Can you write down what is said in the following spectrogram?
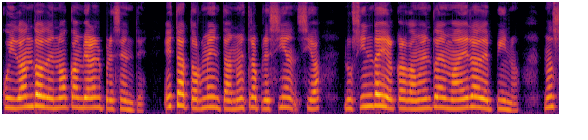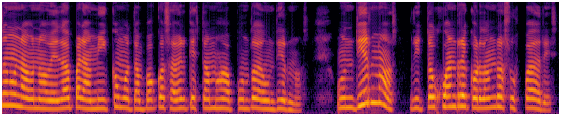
cuidando de no cambiar el presente. Esta tormenta, nuestra presencia, Lucinda y el cargamento de madera de pino, no son una novedad para mí, como tampoco saber que estamos a punto de hundirnos. ¿Hundirnos? gritó Juan recordando a sus padres.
